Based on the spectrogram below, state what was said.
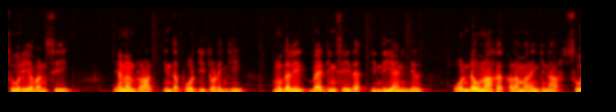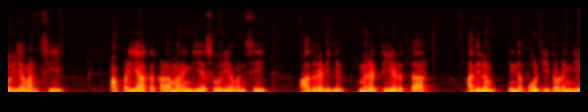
சூரியவன்சி. ஏனென்றால் இந்த போட்டி தொடங்கி முதலில் பேட்டிங் செய்த இந்திய அணியில் ஒன் டவுனாக களமிறங்கினார் சூரியவன்சி அப்படியாக களமிறங்கிய சூரியவன்சி அதிரடியில் மிரட்டி எடுத்தார். அதிலும் இந்த போட்டி தொடங்கி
